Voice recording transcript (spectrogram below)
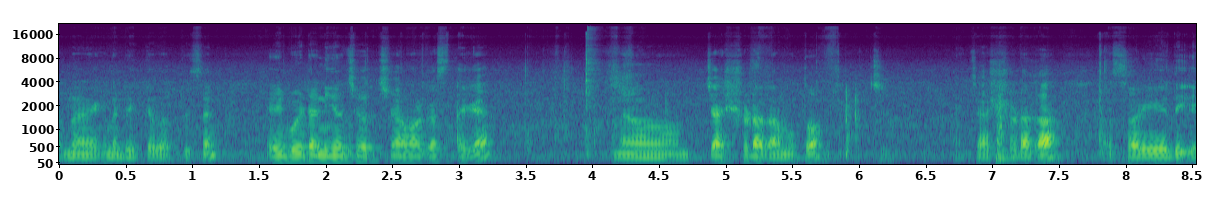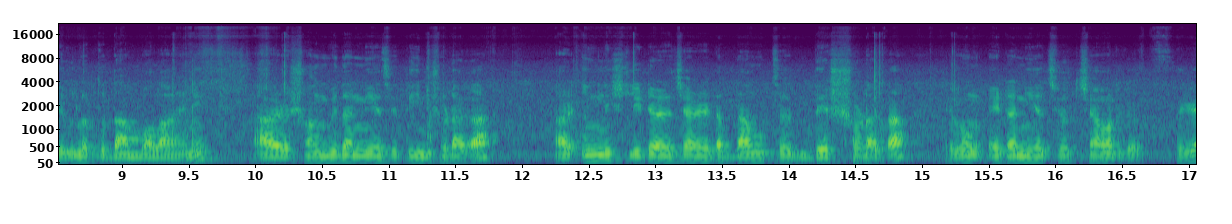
আপনারা এখানে দেখতে পাচ্ছেন এই বইটা নিয়েছে হচ্ছে আমার কাছ থেকে চারশো টাকার মতো। চারশো টাকা। সরি এগুলো তো দাম বলা হয়নি। আর সংবিধান নিয়েছে তিনশো টাকা। আর ইংলিশ লিটারেচার এটার দাম হচ্ছে দেড়শো টাকা এবং এটা নিয়েছে হচ্ছে আমার কাছ থেকে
